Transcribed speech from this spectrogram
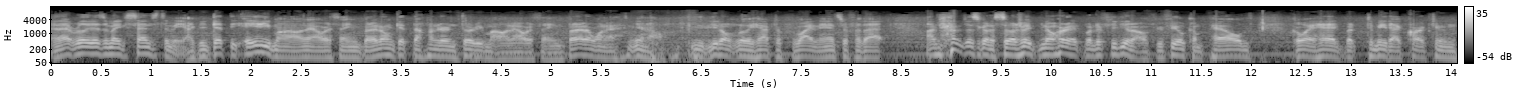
And that really doesn't make sense to me. I could get the 80 mile an hour thing, but I don't get the 130 mile an hour thing. But I don't want to, you know, you don't really have to provide an answer for that. I'm, I'm just going to sort of ignore it. But if you, you know, if you feel compelled, go ahead. But to me, that cartoon,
